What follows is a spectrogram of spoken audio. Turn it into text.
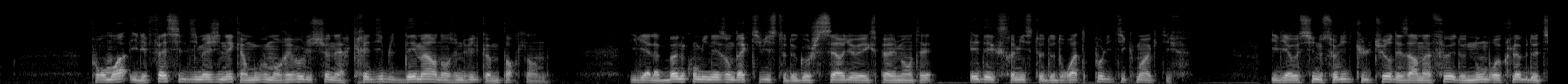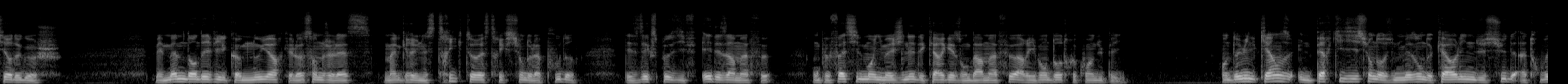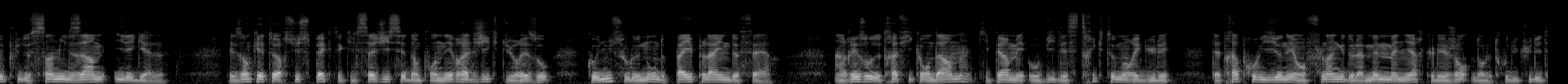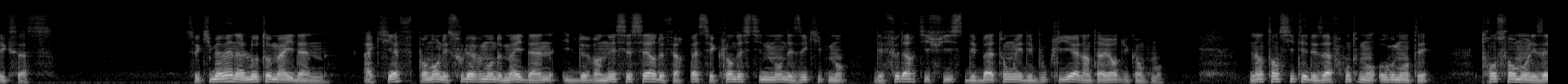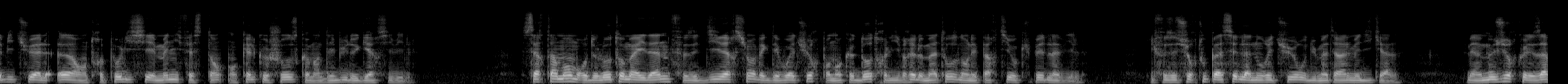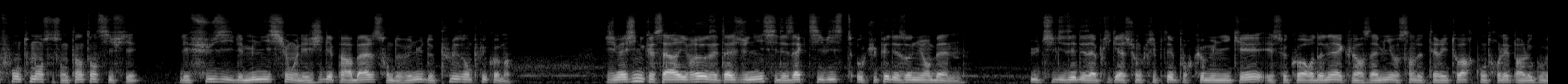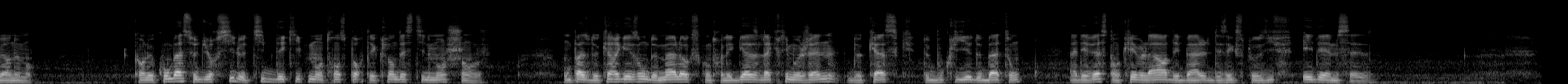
Pour moi, il est facile d'imaginer qu'un mouvement révolutionnaire crédible démarre dans une ville comme Portland. Il y a la bonne combinaison d'activistes de gauche sérieux et expérimentés et d'extrémistes de droite politiquement actifs. Il y a aussi une solide culture des armes à feu et de nombreux clubs de tir de gauche. Mais même dans des villes comme New York et Los Angeles, malgré une stricte restriction de la poudre, des explosifs et des armes à feu, on peut facilement imaginer des cargaisons d'armes à feu arrivant d'autres coins du pays. En 2015, une perquisition dans une maison de Caroline du Sud a trouvé plus de 5000 armes illégales. Les enquêteurs suspectent qu'il s'agissait d'un point névralgique du réseau, connu sous le nom de pipeline de fer, un réseau de trafiquants d'armes qui permet aux villes strictement régulées d'être approvisionnées en flingues de la même manière que les gens dans le trou du cul du Texas. Ce qui m'amène à l'automaïdan. À Kiev, pendant les soulèvements de Maïdan, il devint nécessaire de faire passer clandestinement des équipements, des feux d'artifice, des bâtons et des boucliers à l'intérieur du campement. L'intensité des affrontements augmentait, transformant les habituelles heurts entre policiers et manifestants en quelque chose comme un début de guerre civile. Certains membres de l'Automaïdan faisaient diversion avec des voitures pendant que d'autres livraient le matos dans les parties occupées de la ville. Ils faisaient surtout passer de la nourriture ou du matériel médical. Mais à mesure que les affrontements se sont intensifiés, les fusils, les munitions et les gilets pare-balles sont devenus de plus en plus communs. J'imagine que ça arriverait aux États-Unis si des activistes occupaient des zones urbaines, utiliser des applications cryptées pour communiquer et se coordonner avec leurs amis au sein de territoires contrôlés par le gouvernement. Quand le combat se durcit, le type d'équipement transporté clandestinement change. On passe de cargaisons de malox contre les gaz lacrymogènes, de casques, de boucliers, de bâtons, à des vestes en kevlar, des balles, des explosifs et des M16.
